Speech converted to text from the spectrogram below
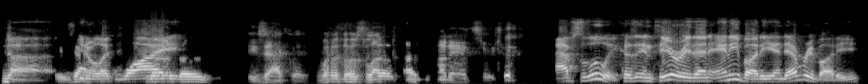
No, uh, exactly. You know, like why? Those, exactly. What are those left unanswered? Absolutely, because in theory, then anybody and everybody,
